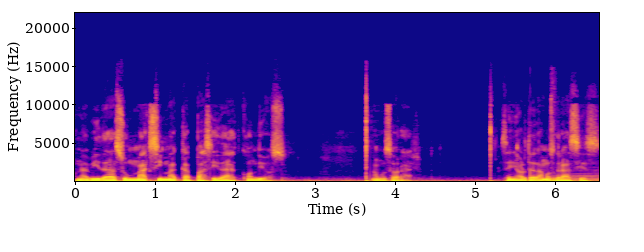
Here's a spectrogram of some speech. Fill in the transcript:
una vida a su máxima capacidad con Dios. Vamos a orar. Señor, te damos gracias.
